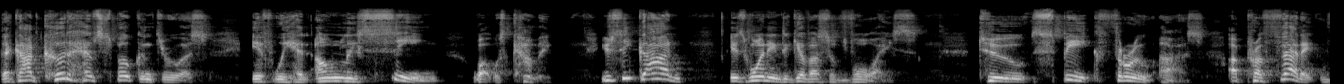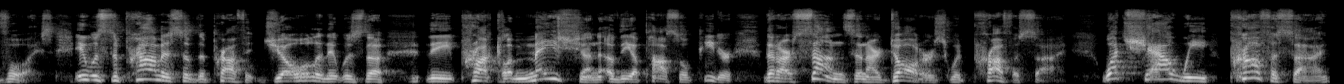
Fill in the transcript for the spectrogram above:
that God could have spoken through us if we had only seen what was coming. You see, God is wanting to give us a voice to speak through us a prophetic voice. It was the promise of the prophet Joel and it was the, the proclamation of the apostle Peter that our sons and our daughters would prophesy. What shall we prophesy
